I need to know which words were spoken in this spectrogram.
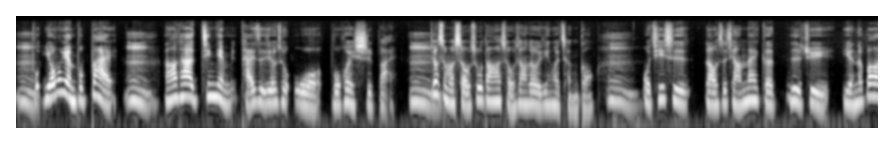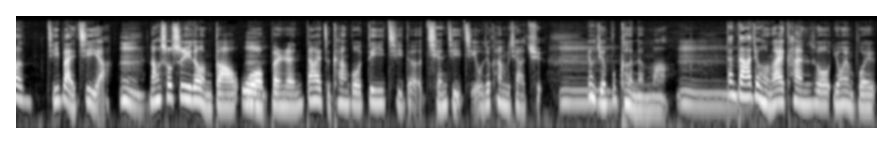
嗯，永远不败，嗯，然后他的经典台词就是我不会失败，嗯，就什么手术到他手上都一定会成功，嗯，我其实老实讲，那个日剧演了不知道几百季啊，嗯，然后收视率都很高，我本人大概只看过第一季的前几集，我就看不下去，嗯，因为我觉得不可能嘛，嗯，但大家就很爱看，说永远不会，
